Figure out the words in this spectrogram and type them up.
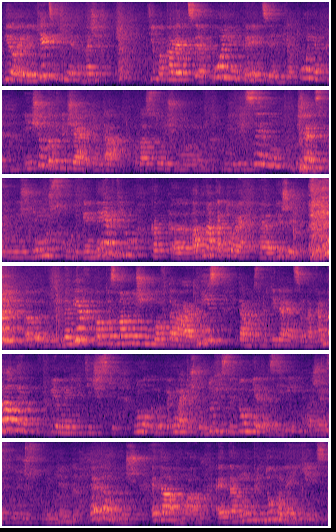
биоэнергетики, значит, типа коррекция поля, коррекция биополя, и еще подключают туда восточную медицину, женскую мужскую энергию, э, одна, которая э, бежит наверх по позвоночнику, а вторая вниз, там распределяется на каналы биоэнергетические. Ну, вы понимаете, что в Духе Святом нет разделения на женскую и мужскую энергию. Это ложь, это обман, это ну, придуманная есть.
